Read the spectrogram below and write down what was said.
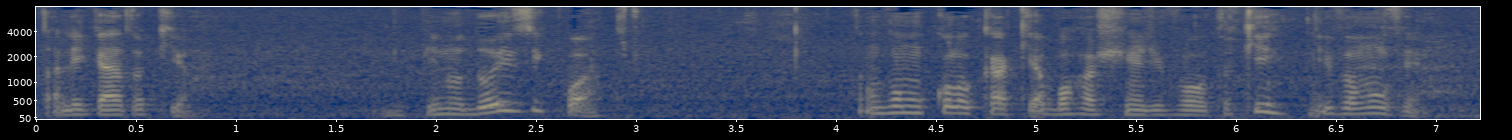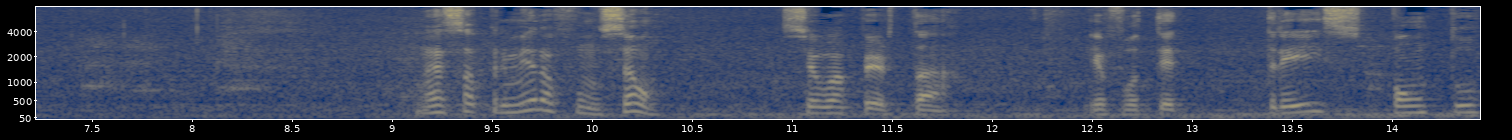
Tá ligado aqui, ó. Pino 2 e 4. Então vamos colocar aqui a borrachinha de volta aqui e vamos ver. Nessa primeira função, se eu apertar, eu vou ter 3.1,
